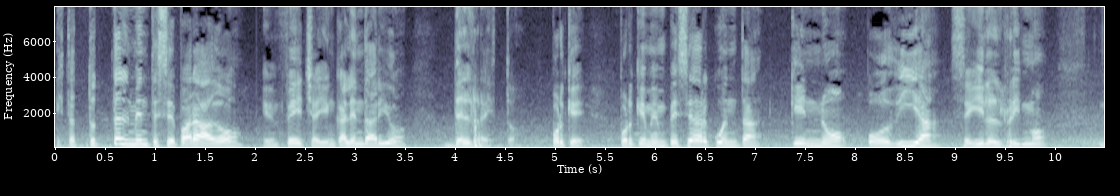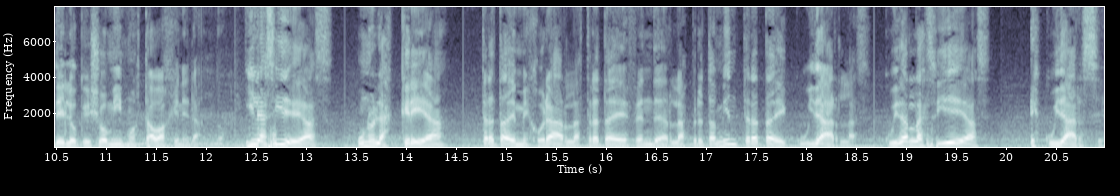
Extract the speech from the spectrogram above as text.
está totalmente separado en fecha y en calendario del resto. ¿Por qué? Porque me empecé a dar cuenta que no podía seguir el ritmo de lo que yo mismo estaba generando. Y las ideas, uno las crea trata de mejorarlas, trata de defenderlas, pero también trata de cuidarlas. Cuidar las ideas es cuidarse.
